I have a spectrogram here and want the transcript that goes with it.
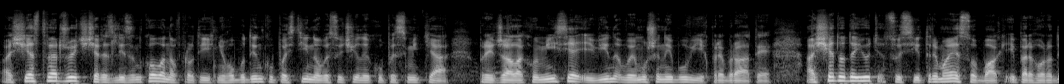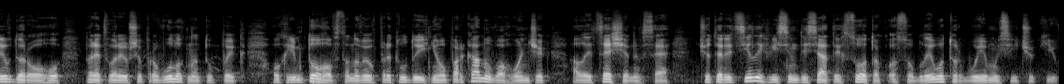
А ще стверджують, через Лізенкова навпроти їхнього будинку постійно височили купи сміття. Приїжджала комісія, і він вимушений був їх прибрати. А ще додають, сусід тримає собак і перегородив дорогу, перетворивши провулок на тупик. Окрім того, встановив притул до їхнього паркану вагончик, але це ще не все. 4,8 соток особливо турбує Мусійчуків.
